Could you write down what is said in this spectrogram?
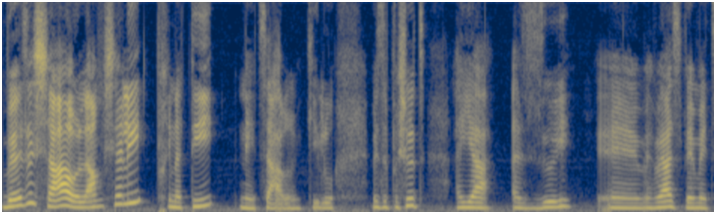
באיזה שעה העולם שלי, מבחינתי, נעצר, כאילו, וזה פשוט היה הזוי, אה, ואז באמת,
